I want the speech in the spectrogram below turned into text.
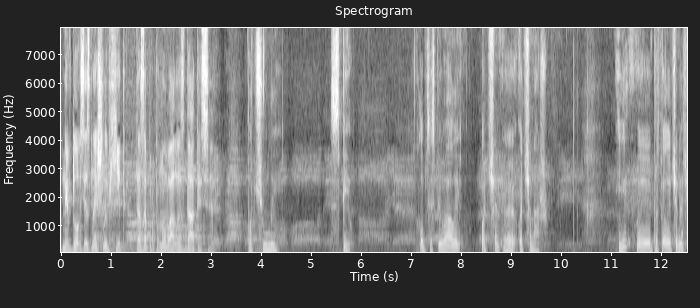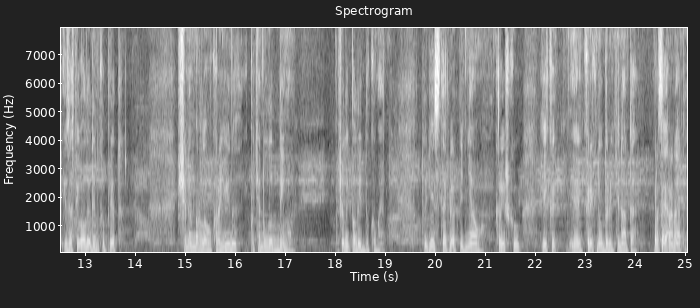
Невдовзі знайшли вхід та запропонували здатися. почули спів. Хлопці співали «Отче, е, «Отче наш». І е, приспівали «Отче наш» і заспівали один куплет «Ще не вмерла Україна» і потягнуло димом. Почали палити документи. Тоді стекляр підняв кришку і е, крикнув до лейтенанта «Бросай гранати!»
